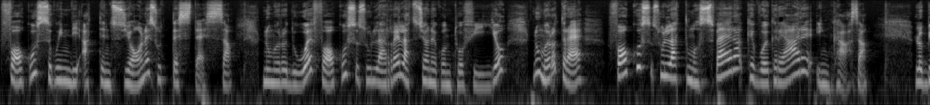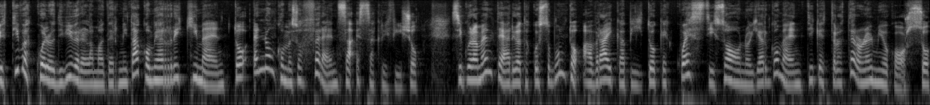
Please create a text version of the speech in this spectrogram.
focus, quindi attenzione su te stessa. Numero 2, focus sulla relazione con tuo figlio. Numero 3, focus sull'atmosfera che vuoi creare in casa. L'obiettivo è quello di vivere la maternità come arricchimento e non come sofferenza e sacrificio. Sicuramente arrivato a questo punto avrai capito che questi sono gli argomenti che tratterò nel mio corso.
